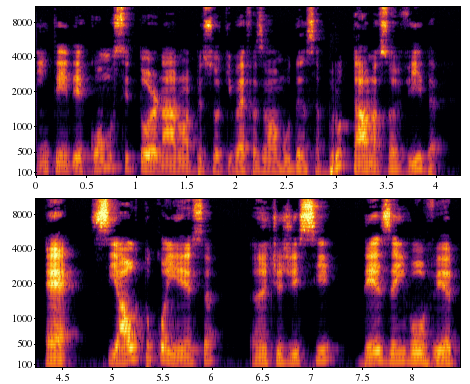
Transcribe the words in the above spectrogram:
entender como se tornar uma pessoa que vai fazer uma mudança brutal na sua vida é se autoconheça antes de se desenvolver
